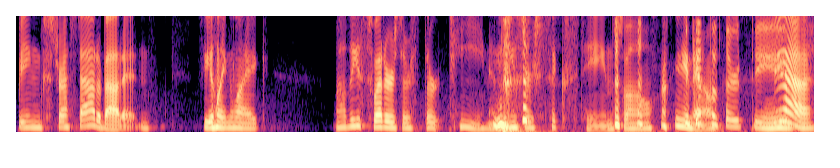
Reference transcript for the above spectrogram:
being stressed out about it and feeling like, well, these sweaters are thirteen and these are sixteen, so you know. Get know, the thirteen. yeah,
